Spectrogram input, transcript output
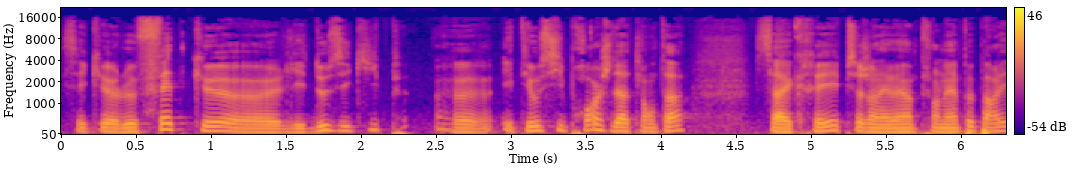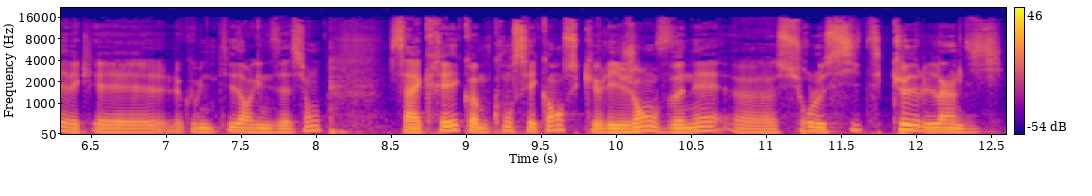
c'est que le fait que les deux équipes étaient aussi proches d'Atlanta, ça a créé, puis ça j'en ai un peu parlé avec les, le comité d'organisation, ça a créé comme conséquence que les gens venaient sur le site que lundi.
